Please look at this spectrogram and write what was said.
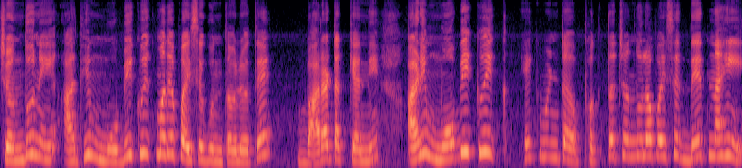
चंदूनी आधी मोबिक्विकमध्ये पैसे गुंतवले होते बारा टक्क्यांनी. आणि मोबिक्विक एक मिनटं फक्त चंदूला पैसे देत नाही.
